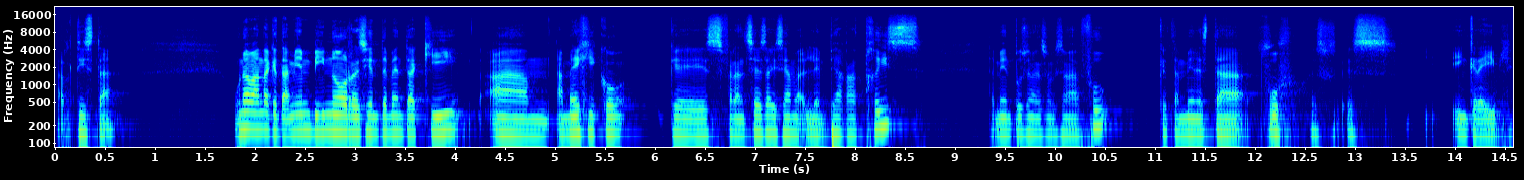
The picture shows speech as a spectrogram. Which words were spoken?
artista. Una banda que también vino recientemente aquí a, a México, que es francesa y se llama L'Impératrice. También puse una canción que se llama Fou, que también está, uf, es, increíble.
